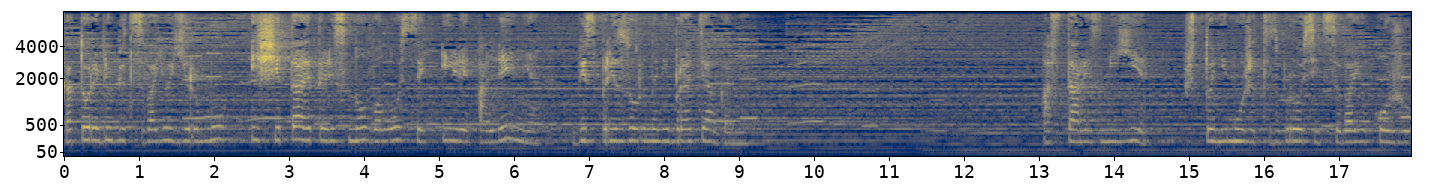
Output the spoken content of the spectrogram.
который любит свое ермо и считает лесного лося или оленя беспризорными бродягами, о старой змее, что не может сбросить свою кожу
